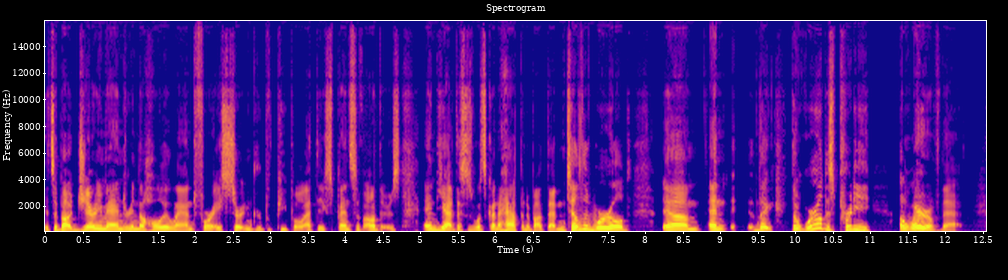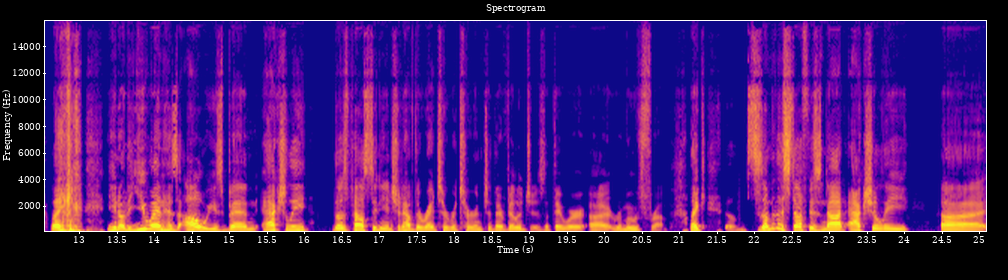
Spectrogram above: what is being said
It's about gerrymandering the Holy Land for a certain group of people at the expense of others. And yeah, this is what's going to happen about that until the world um and like the world is pretty aware of that. Like, you know, the UN has always been actually those Palestinians should have the right to return to their villages that they were uh, removed from. Like, some of this stuff is not actually uh,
